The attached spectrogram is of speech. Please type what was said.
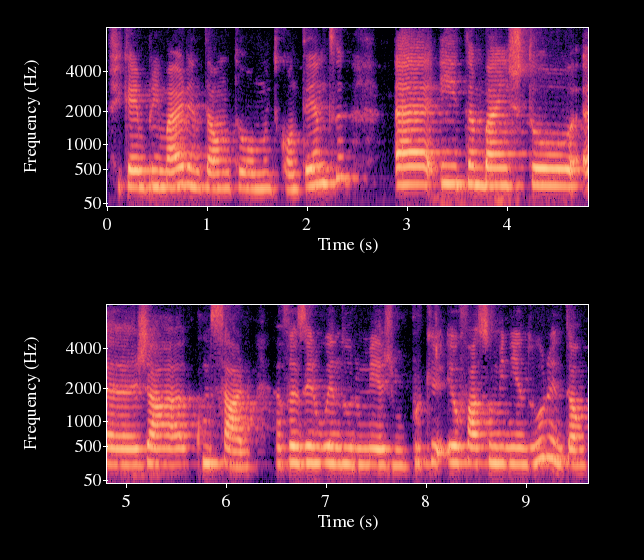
fiquei em primeiro, então estou muito contente. Uh, e também estou uh, já a começar a fazer o enduro mesmo, porque eu faço um mini enduro, então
